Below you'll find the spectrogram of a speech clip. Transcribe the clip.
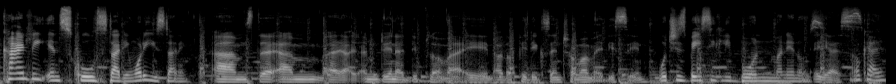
currently in school studying. What are you studying? Um, st- um, I, I'm doing a diploma in orthopedics and trauma medicine. Which is basically bone manenos. Yes. Okay.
